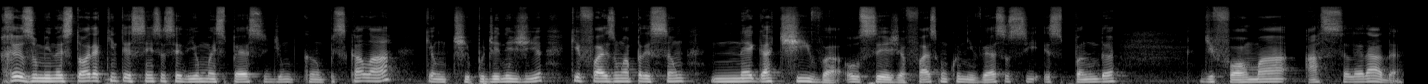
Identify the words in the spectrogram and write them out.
resumindo a história, a quintessência seria uma espécie de um campo escalar que é um tipo de energia que faz uma pressão negativa, ou seja, faz com que o universo se expanda de forma acelerada.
